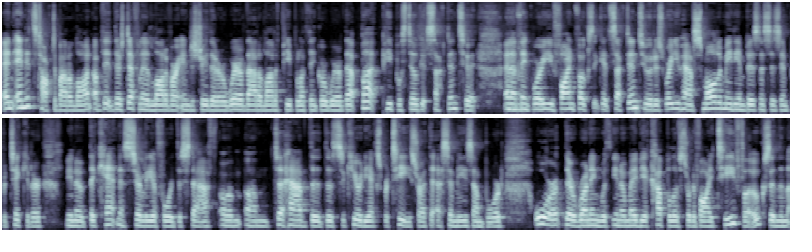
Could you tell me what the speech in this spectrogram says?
and and it's talked about a lot. There's definitely a lot of our industry that are aware of that. A lot of people, I think, are aware of that, but people still get sucked into it. And mm-hmm. I think where you find folks that get sucked into it is where you have small to medium businesses, in particular. You know, they can't necessarily afford the staff um, um, to have the the security expertise, right? The SMEs on board, or they're running running with, you know, maybe a couple of sort of IT folks, and then the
